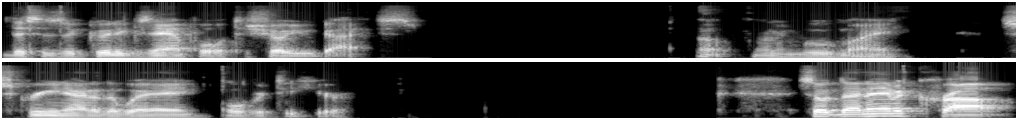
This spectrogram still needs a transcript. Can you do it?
This is a good example to show you guys. Oh, let me move my screen out of the way over to here. So dynamic crop,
